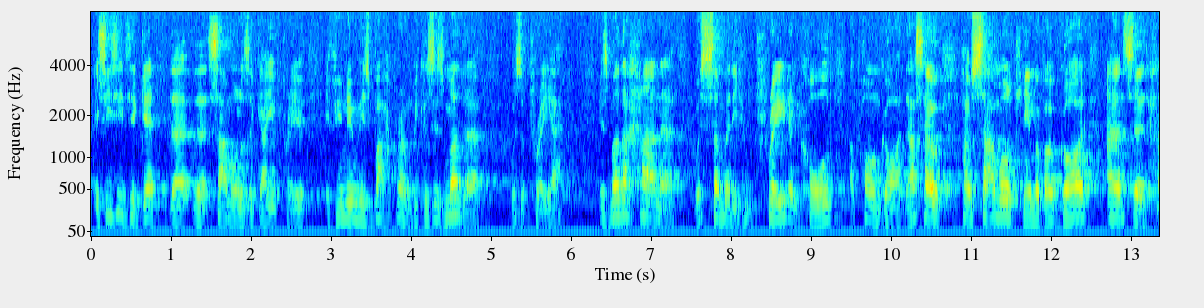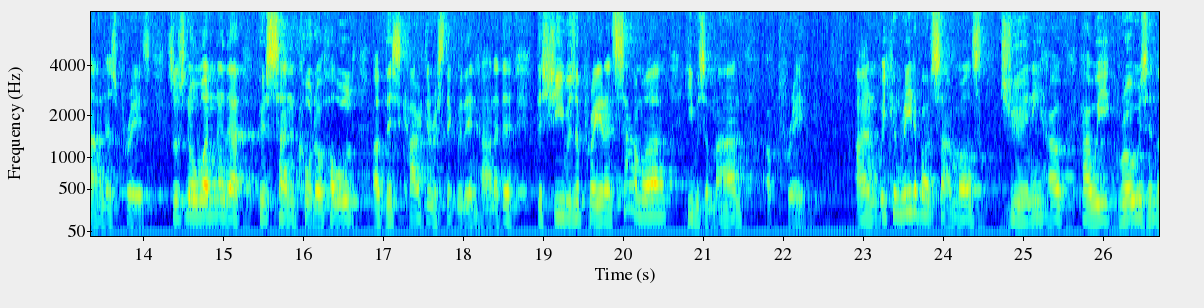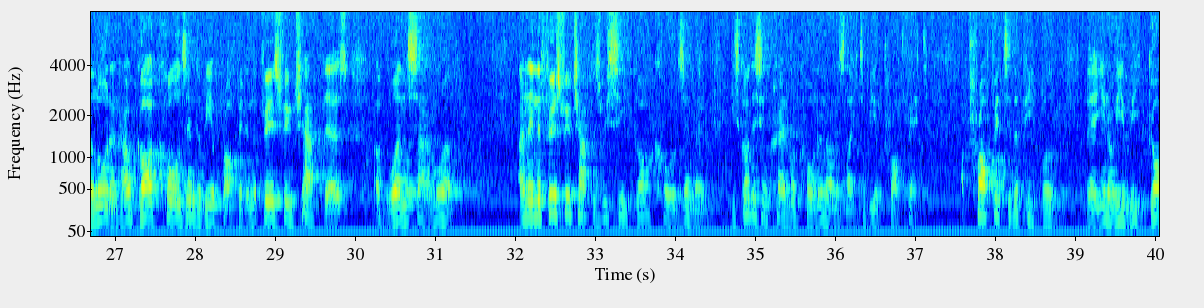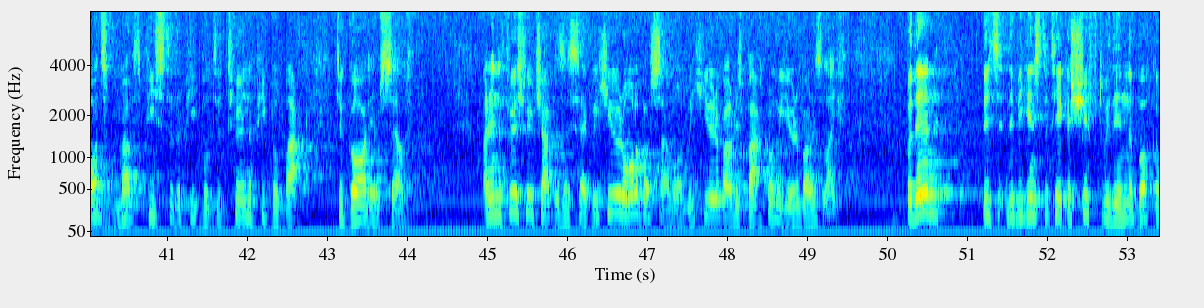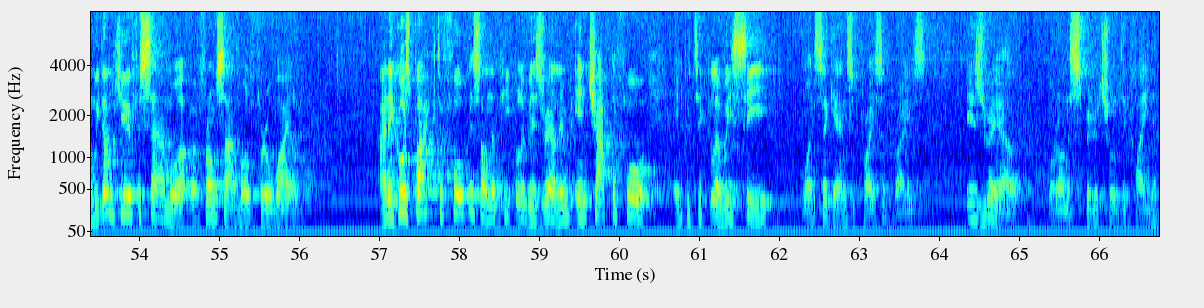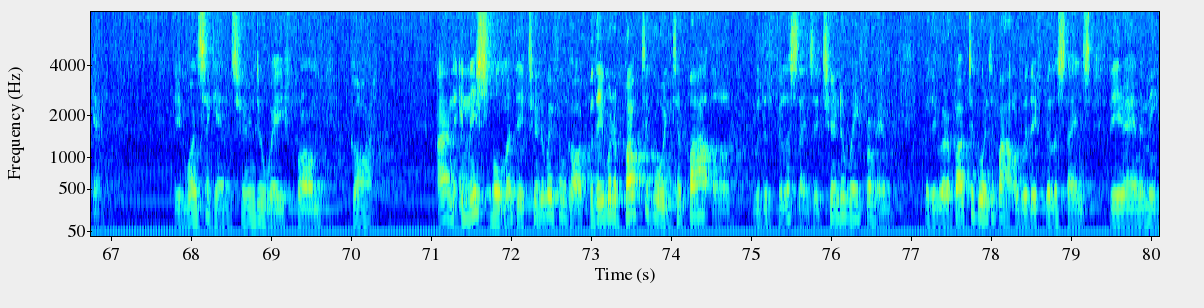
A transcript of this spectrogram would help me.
it's easy to get that, that Samuel is a guy of prayer if you knew his background because his mother was a prayer. His mother Hannah was somebody who prayed and called upon God. That's how, how Samuel came about. God answered Hannah's prayers. So it's no wonder that her son caught a hold of this characteristic within Hannah, that, that she was a prayer. And Samuel, he was a man of prayer. And we can read about Samuel's journey, how, how he grows in the Lord, and how God calls him to be a prophet in the first few chapters of 1 Samuel. And in the first few chapters, we see God calls him, and he's got this incredible calling on his life to be a prophet, a prophet to the people. That, you know, he'll be God's mouthpiece to the people, to turn the people back to God himself. And in the first few chapters, as I said, we hear all about Samuel. We hear about his background, we hear about his life. But then there begins to take a shift within the book, and we don't hear Samuel, from Samuel for a while. And it goes back to focus on the people of Israel. In, in chapter 4, in particular, we see, once again, surprise, surprise, Israel were on a spiritual decline again. They'd once again turned away from God. And in this moment, they turned away from God, but they were about to go into battle with the Philistines. They turned away from Him, but they were about to go into battle with the Philistines, their enemy.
